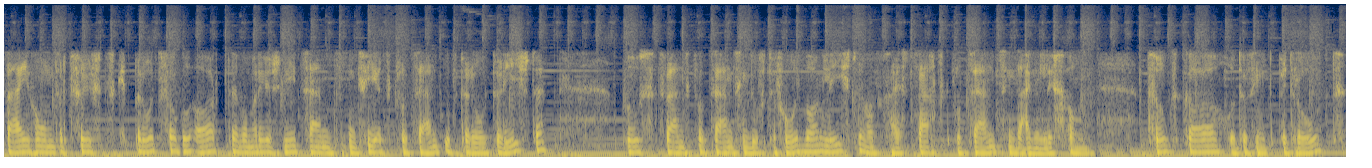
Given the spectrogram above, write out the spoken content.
250 Brutvogelarten, die wir in der Schweiz haben, sind 40 Prozent auf der roten Liste plus 20 Prozent sind auf der Vorwarnliste. Also das heisst, 60 Prozent sind eigentlich am Zurückgehen oder sind bedroht.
